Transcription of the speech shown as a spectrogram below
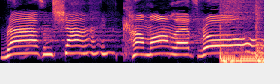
Rise and shine, come on, let's roll.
